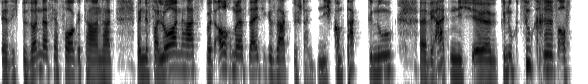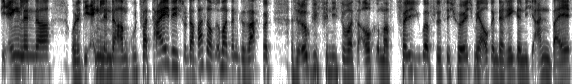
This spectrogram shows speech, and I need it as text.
der sich besonders hervorgetan hat. Wenn du verloren hast, wird auch immer das Gleiche gesagt, wir standen nicht kompakt genug, äh, wir hatten nicht äh, genug Zugriff auf die Engländer oder die Engländer haben gut verteidigt oder was auch immer dann gesagt wird. Also irgendwie finde ich sowas auch immer völlig überflüssig, höre ich mir auch in der Regel nicht an, weil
